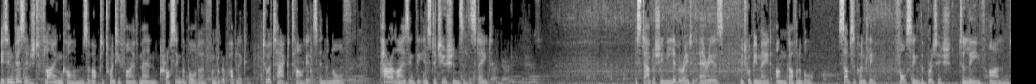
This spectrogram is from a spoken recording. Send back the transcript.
It envisaged flying columns of up to 25 men crossing the border from the Republic to attack targets in the north, paralysing the institutions of the state establishing liberated areas which would be made ungovernable, subsequently forcing the British to leave Ireland.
